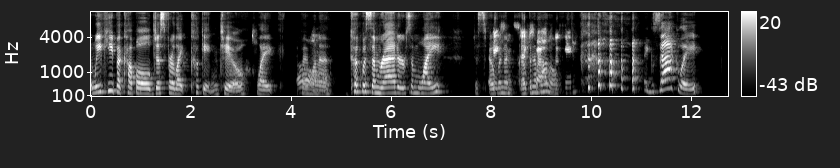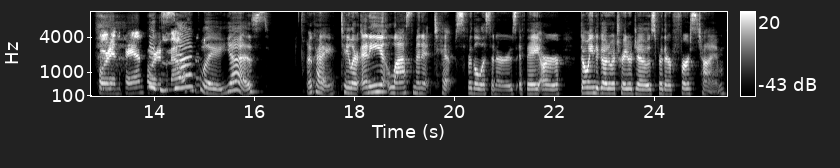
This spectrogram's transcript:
We keep a couple just for like cooking too. Like if oh. I want to cook with some red or some white, just open a open a bottle. exactly. Pour it in the pan, pour exactly. it in the mouth. Exactly. Yes. Okay, Taylor, any last minute tips for the listeners if they are going to go to a Trader Joe's for their first time?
